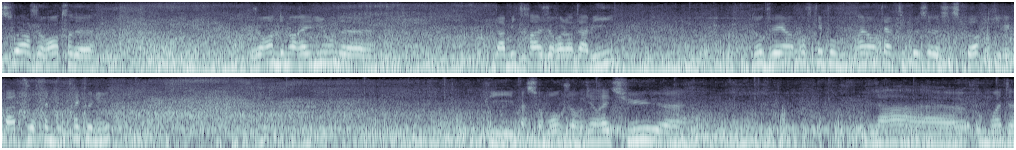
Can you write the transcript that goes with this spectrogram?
soir je rentre de, je rentre de ma réunion d'arbitrage de Roland Derby. Donc je vais en profiter pour vous présenter un petit peu ce, ce sport qui n'est pas toujours très, très connu. Puis bah, sûrement que je reviendrai dessus euh, là euh, au, mois de,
